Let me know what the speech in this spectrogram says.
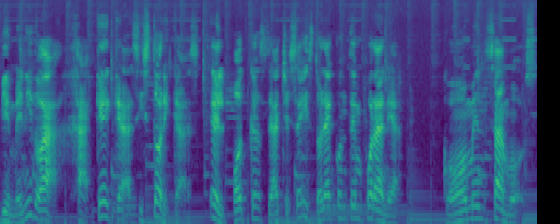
Bienvenido a Jaquecas Históricas, el podcast de HC Historia Contemporánea. Comenzamos.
